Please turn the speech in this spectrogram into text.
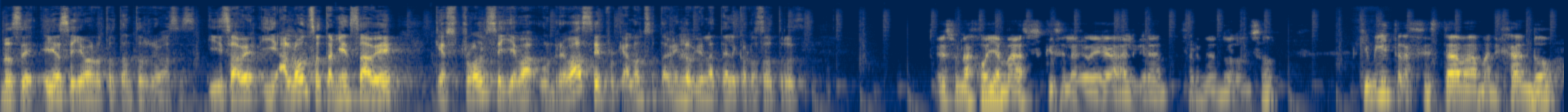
no sé, ellos se llevan otro tantos rebases. Y, sabe, y Alonso también sabe que Stroll se lleva un rebase, porque Alonso también lo vio en la tele con nosotros. Es una joya más que se le agrega al gran Fernando Alonso, que mientras estaba manejando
